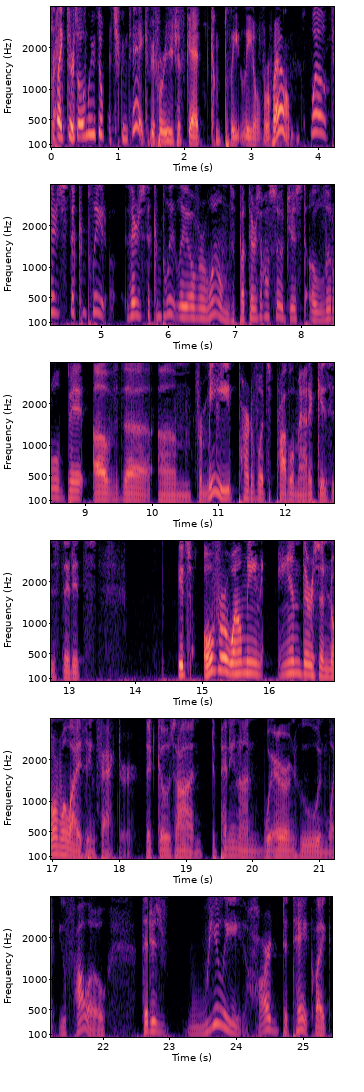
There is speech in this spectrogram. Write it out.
Right. Like, there's only so much you can take before you just get completely overwhelmed. Well, there's the complete, there's the completely overwhelmed, but there's also just a little bit of the, um, for me, part of what's problematic is, is that it's, it's overwhelming and there's a normalizing factor that goes on depending on where and who and what you follow that is really hard to take. Like,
